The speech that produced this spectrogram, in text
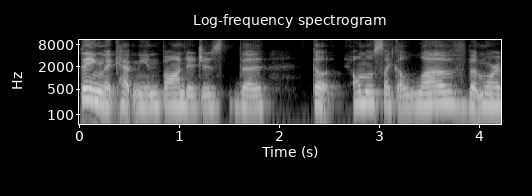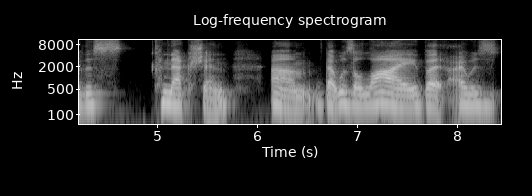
thing that kept me in bondage is the the almost like a love, but more of this connection um, that was a lie, but I was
